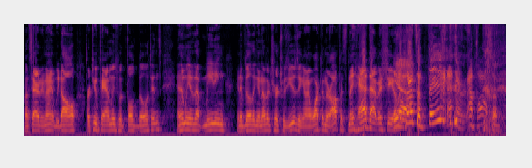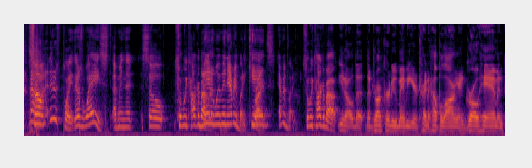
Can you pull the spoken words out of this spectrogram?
on Saturday night. We'd all, our two families would fold bulletins. And then we ended up meeting in a building another church was using. And I walked in their office and they had that machine. I'm Yeah. like, that's a thing? That's awesome. No, So- there's play, there's waste. I mean, that so so we talk about men the- and women, everybody, kids, everybody. So we talk about you know the the drunkard who maybe you're trying to help along and grow him, and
